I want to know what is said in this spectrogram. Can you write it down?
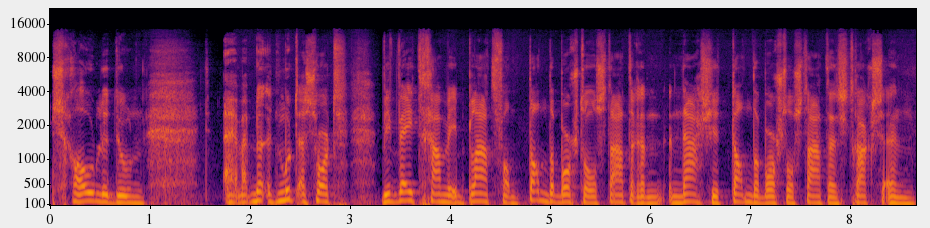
scholen doen. Eh, het moet een soort. Wie weet, gaan we in plaats van tandenborstel. staat er een. naast je tandenborstel staat er straks een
